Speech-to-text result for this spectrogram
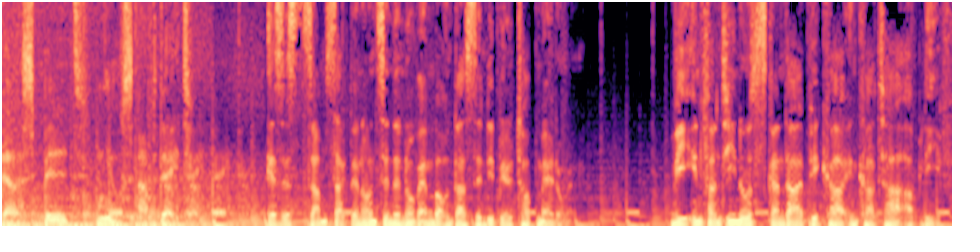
Das Bild News Update. Es ist Samstag, der 19. November und das sind die Bild meldungen Wie Infantinos Skandal-PK in Katar ablief.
